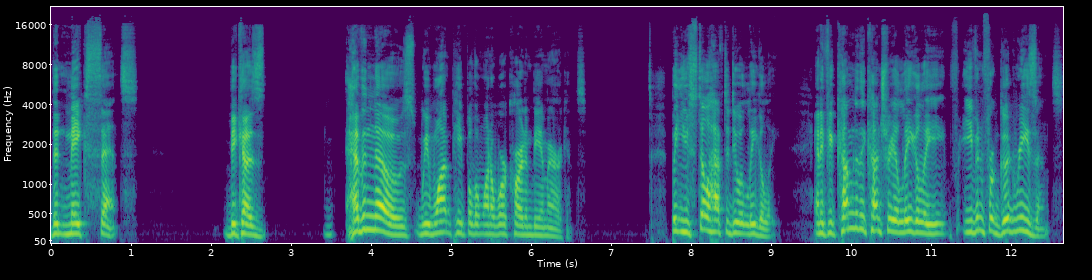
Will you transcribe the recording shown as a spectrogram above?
that makes sense. Because heaven knows we want people that want to work hard and be Americans. But you still have to do it legally. And if you come to the country illegally, even for good reasons,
